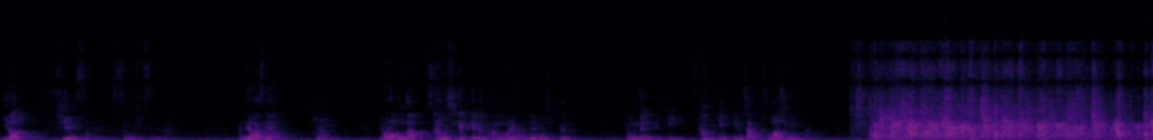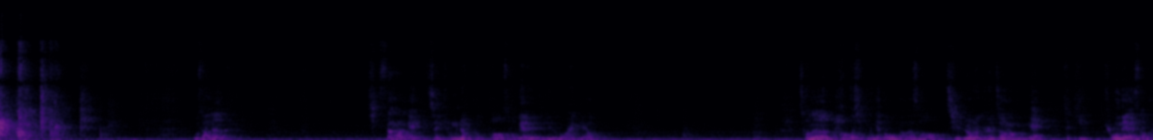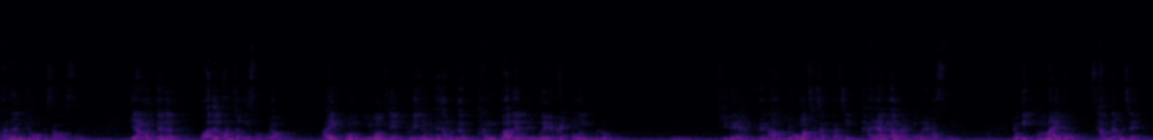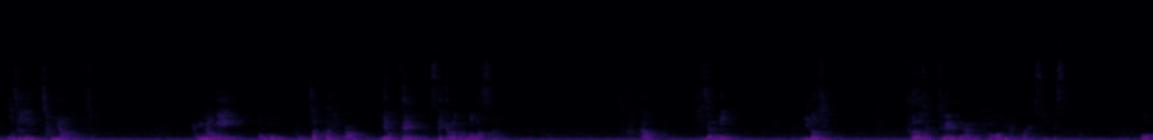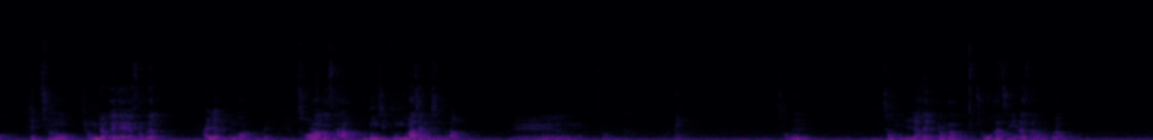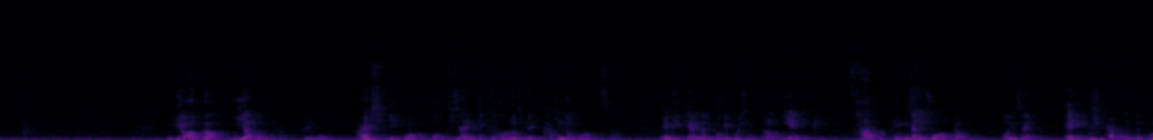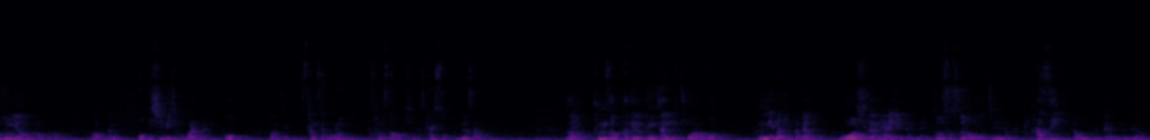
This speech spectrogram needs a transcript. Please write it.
이런 기획서를 쓰고 싶습니다. 안녕하세요. 여러분과 상식을 깨는 광고를 만들고 싶은 경쟁 PT 3팀 팀장 조아준입니다. 우선은 식상하게 제 경력부터 소개를 드리도록 할게요. 저는 하고 싶은 게 너무 많아서 진로를 결정하기 위해 특히 교내에서 많은 경험을 쌓아왔어요. 1학년 때는 과대도 한 적이 있었고요. 아이콘, 임원진, 프리즘 회장 등 단과대 내부의 활동은 물론 음, 디대 학회나 영화 제작까지 다양한 활동을 해봤습니다. 여기 콤마에도 3년째 꾸준히 참여하고 있죠. 경력이 너무 복잡하니까 이렇게 세 개로 나눠봤어요. 각각 디자인, 리더십, 프로젝트에 대한 경험이라고 할 수 있겠습니다. 뭐 대충 경력에 대해서는 알려드린 것 같은데 저라는 사람 누군지 궁금하지 않으신가요? 네. 감사합니다. 저는 2001년에 태어난 조하진이라는 사람이고요. 미디어학과 2학번입니다. 그리고 ICT 융합학부 디자인 테크놀로지를 다중전공하고 있어요. MBTI는 여기 보이시는 것처럼 ENTP 사람 굉장히 좋아하고요. 또 이제 N이 98% 고정이 나오더라고요. 그만큼 호기심이 정말 많고 또 이제 상상력이 상상 없이는 살 수 없는 사람입니다. 그래서 분석하기도 굉장히 좋아하고 흥미만 있다면 무엇이든 해내기 때문에 저 스스로 제 이름을 하지라고 부를 때가 있는데요.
